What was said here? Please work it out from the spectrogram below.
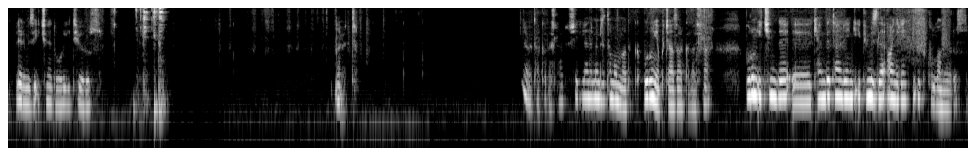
iplerimizi içine doğru itiyoruz. Evet. Evet arkadaşlar şekillendirmemizi tamamladık. Burun yapacağız arkadaşlar. Burun içinde e, kendi ten rengi ipimizle aynı renk bir ip kullanıyoruz.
